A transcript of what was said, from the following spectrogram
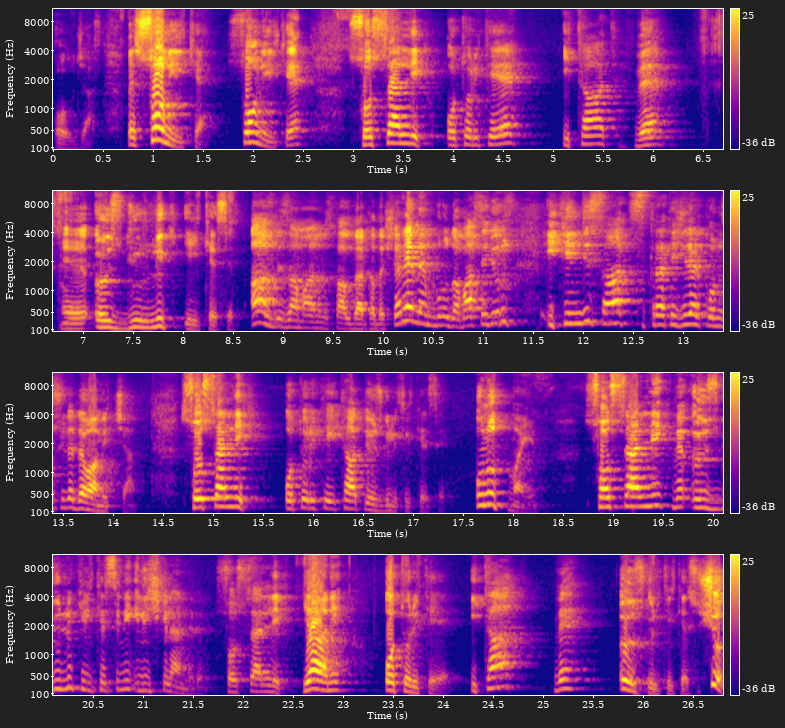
olacağız. Ve son ilke, son ilke sosyallik, otoriteye itaat ve e, özgürlük ilkesi. Az bir zamanımız kaldı arkadaşlar. Hemen bunu da bahsediyoruz. İkinci saat stratejiler konusuyla devam edeceğim. Sosyallik, otorite, itaat ve özgürlük ilkesi. Unutmayın. Sosyallik ve özgürlük ilkesini ilişkilendirin. Sosyallik yani otoriteye itaat ve özgürlük ilkesi. Şu.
